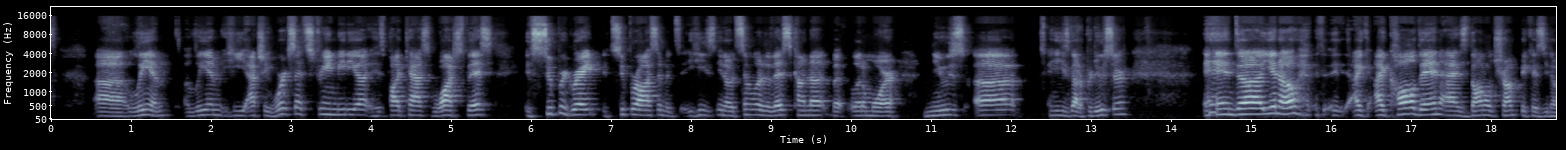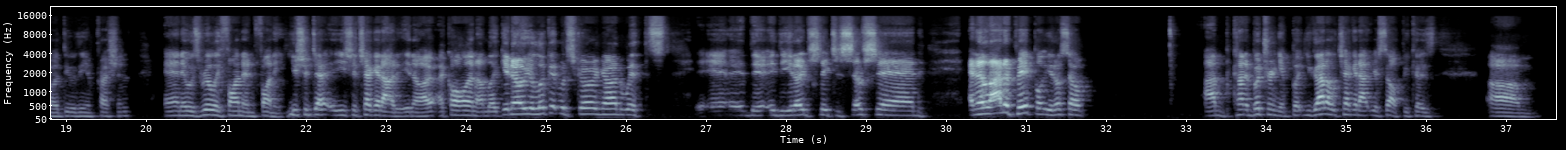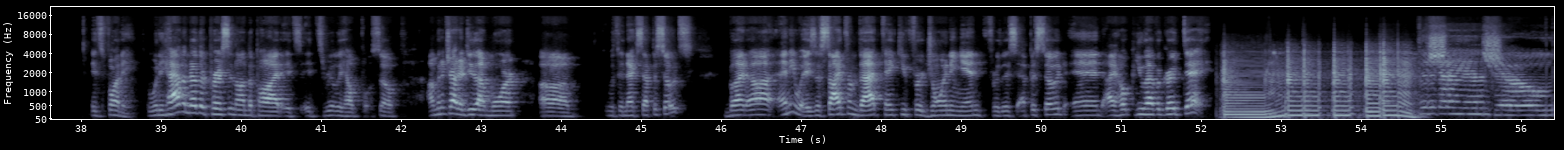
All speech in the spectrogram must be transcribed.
uh, Liam. Liam, he actually works at Stream Media. His podcast, Watch This is super great. It's super awesome. It's he's you know it's similar to this kind of, but a little more news. Uh, he's got a producer, and uh, you know, I I called in as Donald Trump because you know I do the impression, and it was really fun and funny. You should you should check it out. You know, I, I call in. I'm like, you know, you look at what's going on with uh, the the United States is so sad, and a lot of people, you know, so I'm kind of butchering it, but you got to check it out yourself because um, it's funny. When you have another person on the pod, it's it's really helpful. So I'm gonna try to do that more uh, with the next episodes. But uh, anyways, aside from that, thank you for joining in for this episode, and I hope you have a great day. The Shayan Show.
